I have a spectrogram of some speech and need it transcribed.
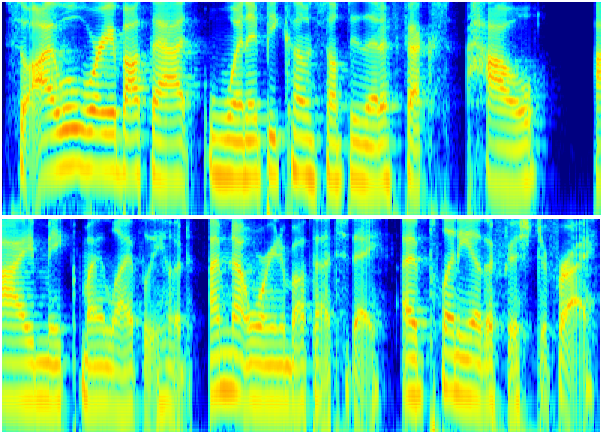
So I will worry about that when it becomes something that affects how I make my livelihood. I'm not worrying about that today. I have plenty other fish to fry.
